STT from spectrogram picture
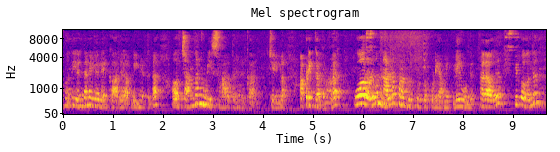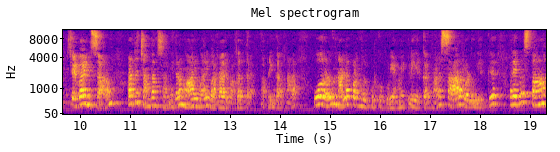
வந்து எந்த நிலையில இருக்காரு அப்படின்னு எடுத்துட்டா அவர் சந்திரனுடைய சாரத்தில் இருக்காரு. சரிங்களா? அப்படிங்கிறதுனால ஓரளவு நல்ல பலன்கள் கொடுக்கக்கூடிய அமைப்பிலே உண்டு. அதாவது இப்போ வந்து செவ்வாயின் சாரம் அடுத்து சந்தன் சாரம் இதெல்லாம் மாறி மாறி வர்றாரு வக்கரத்துல அப்படிங்கிறதுனால ஓரளவு நல்ல பலன்கள் கொடுக்கக்கூடிய அமைப்பிலே இருக்கிறதுனால சார வலு இருக்கு. அதே போல ஸ்தான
